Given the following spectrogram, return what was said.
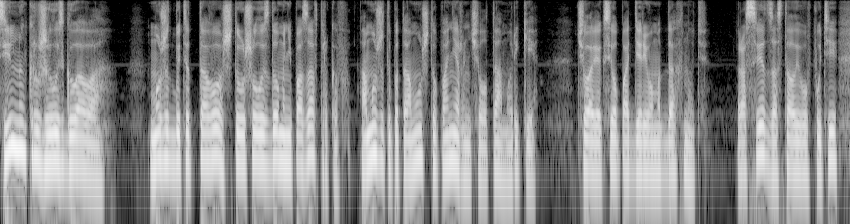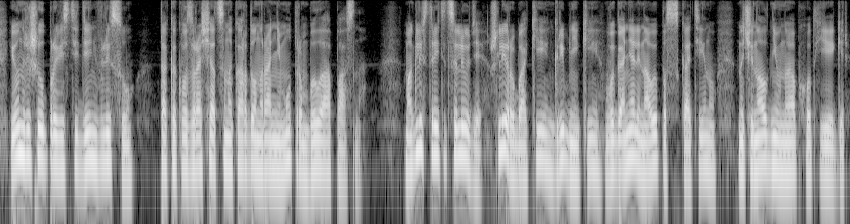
Сильно кружилась голова. Может быть, от того, что ушел из дома не позавтракав, а может и потому, что понервничал там, у реки. Человек сел под деревом отдохнуть. Рассвет застал его в пути, и он решил провести день в лесу, так как возвращаться на кордон ранним утром было опасно. Могли встретиться люди, шли рыбаки, грибники, выгоняли на выпас скотину, начинал дневной обход егерь.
